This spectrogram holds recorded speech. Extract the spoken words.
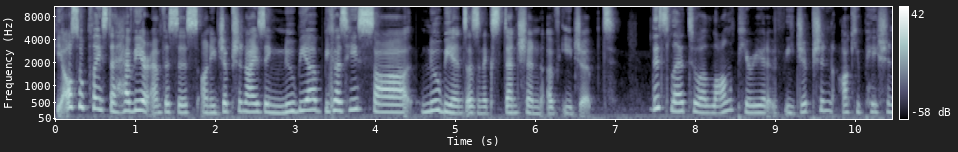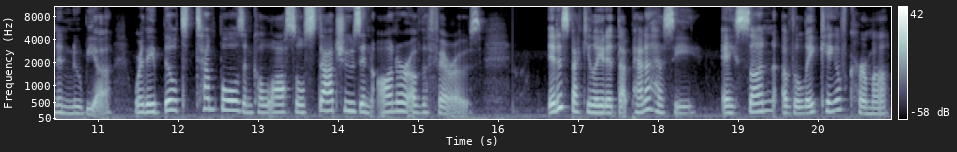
He also placed a heavier emphasis on Egyptianizing Nubia because he saw Nubians as an extension of Egypt. This led to a long period of Egyptian occupation in Nubia, where they built temples and colossal statues in honor of the pharaohs, it is speculated that Panahesi, a son of the late king of Kerma,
